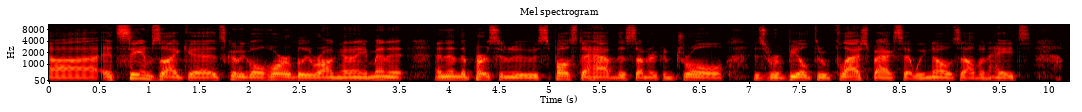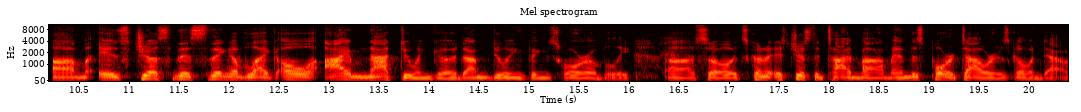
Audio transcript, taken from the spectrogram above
Uh, it seems like uh, it's going to go horribly wrong at any minute. And then the person who's supposed to have this under control is revealed through flashbacks that we know Zalben hates. Um, is just this thing of like, oh, I'm not doing good. I'm doing things horribly. Uh, so it's gonna, it's just a time bomb, and this poor tower is going down.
